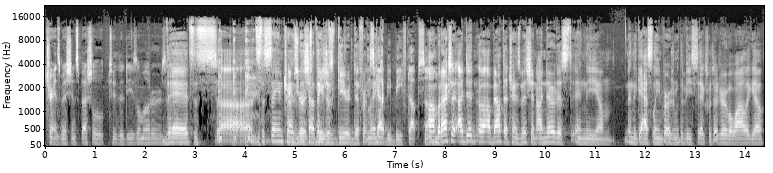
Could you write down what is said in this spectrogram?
Transmission special to the diesel motor? or Is it- It's this, uh, it's the same transmission. it's I think it's just geared differently. It's got to be beefed up some. Um, but actually, I did uh, about that transmission. I noticed in the um, in the gasoline version with the V6, which I drove a while ago,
